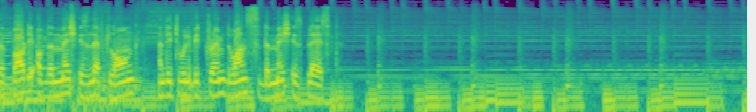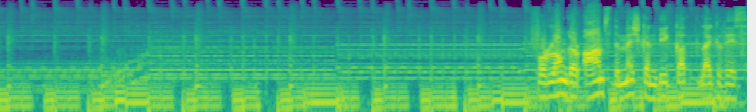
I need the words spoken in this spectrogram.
The body of the mesh is left long and it will be trimmed once the mesh is placed. For longer arms the mesh can be cut like this.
